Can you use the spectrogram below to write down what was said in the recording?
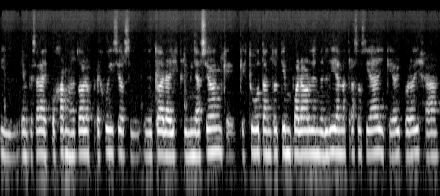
y empezar a despojarnos de todos los prejuicios y, de toda la discriminación que, estuvo tanto tiempo a la orden del día en nuestra sociedad y que hoy por hoy ya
